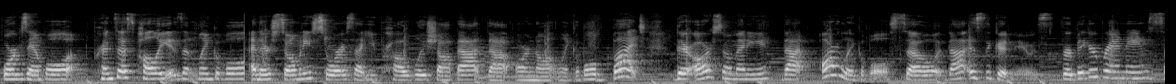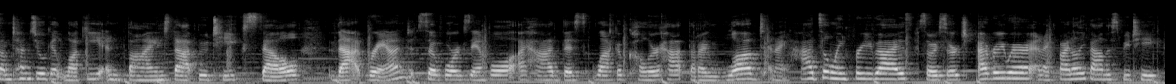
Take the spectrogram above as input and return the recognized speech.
For example, Princess Polly isn't linkable and there's so many stores that you probably shop at that are not linkable, but there are so many that are linkable. So that is the good news. For bigger brand names, sometimes you'll get lucky and find that boutique boutiques sell that brand. So for example, I had this lack of color hat that I loved and I had to link for you guys. So I searched everywhere and I finally found this boutique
